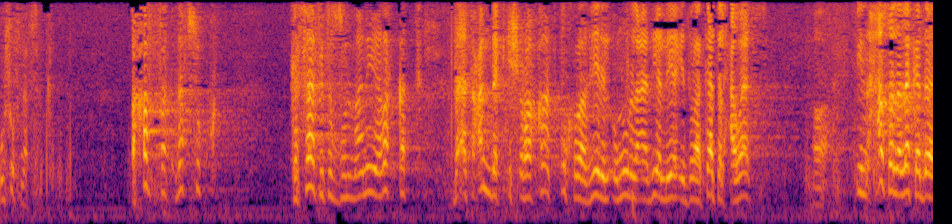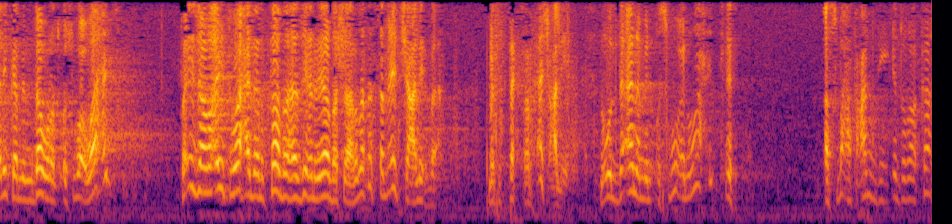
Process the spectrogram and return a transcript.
وشوف نفسك. أخفت نفسك كثافة الظلمانية رقت بقت عندك إشراقات أخرى غير الأمور العادية اللي هي إدراكات الحواس. آه. إن حصل لك ذلك من دورة أسبوع واحد فإذا رأيت واحد ارتضى هذه الرياضة شهر ما تستبعدش عليه بقى. ما تستكثرهاش عليه. نقول ده أنا من أسبوع واحد أصبحت عندي إدراكات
